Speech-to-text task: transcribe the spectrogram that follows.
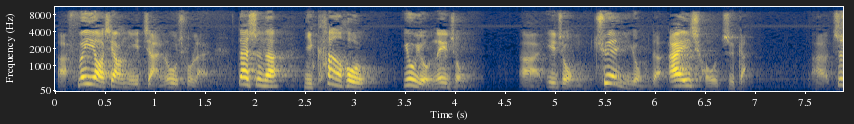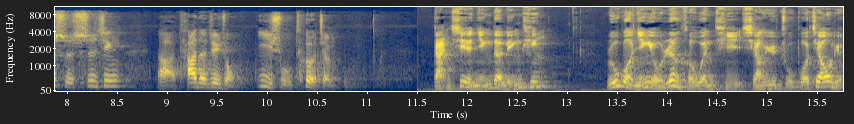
啊，非要向你展露出来。但是呢，你看后又有那种啊一种隽永的哀愁之感，啊，这是《诗经》啊它的这种艺术特征。感谢您的聆听，如果您有任何问题想与主播交流。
